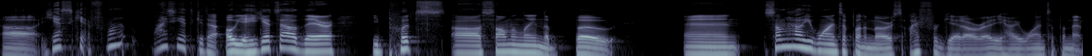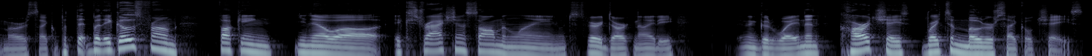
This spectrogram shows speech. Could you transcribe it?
uh, he has to get. Why does he have to get out? Oh yeah, he gets out there. He puts uh, Solomon Lane in the boat, and somehow he winds up on the motorcycle. I forget already how he winds up on that motorcycle. But th- but it goes from fucking you know uh, extraction of Solomon Lane, which is very Dark Knighty in a good way, and then car chase right to motorcycle chase.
